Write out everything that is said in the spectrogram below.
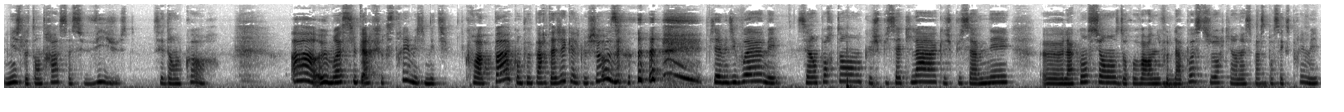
Nice, le tantra, ça se vit juste. C'est dans le corps. Ah, euh, moi, super frustrée, mais je dis, mais tu crois pas qu'on peut partager quelque chose? Puis elle me dit, ouais, mais c'est important que je puisse être là, que je puisse amener euh, la conscience, de revoir au niveau de la posture, qu'il y a un espace pour s'exprimer.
